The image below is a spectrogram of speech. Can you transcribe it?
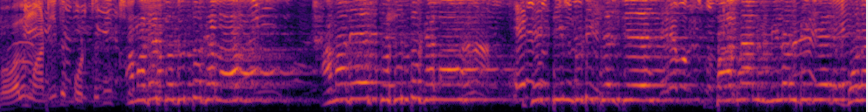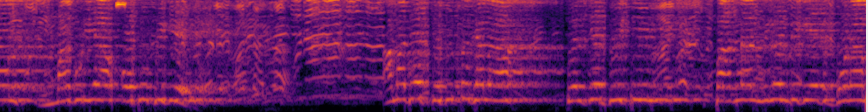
বল মাটিতে পড়তে দিচ্ছে। আমাদের চতুর্থ খেলা আমাদের চতুর্থ খেলা। যে টিম দুটি খেলছে বাগান মিলন ব্রিগেড বনাম মাগুরিয়া অপু ব্রিগেড আমাদের চতুর্থ খেলা চলছে দুই টিম পাগনাল মিলন ব্রিগেড বনাম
